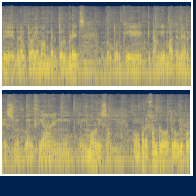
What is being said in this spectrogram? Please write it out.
de- del autor alemán Bertolt Brecht, otro autor que, también va a tener eh, su influencia en, en Morrison como por ejemplo otro grupo,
